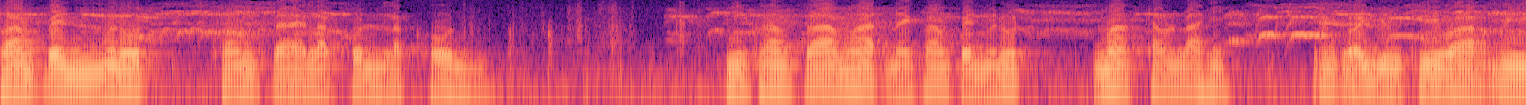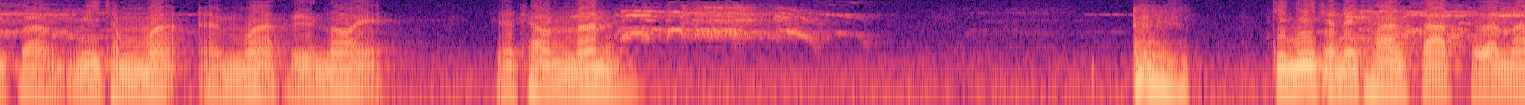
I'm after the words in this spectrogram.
ความเป็นมนุษย์ของแต่ละคนละคน มีความสามารถในความเป็นมนุษย์มากเท่าไร มันก็อยู่ที่ว่ามีความมีธรรมะมากหรือน้อย เท่านั้น ทีนี้จะในทางศาสนา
